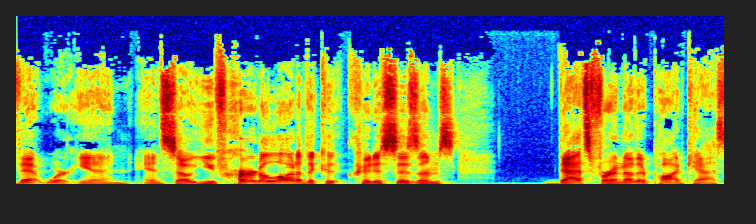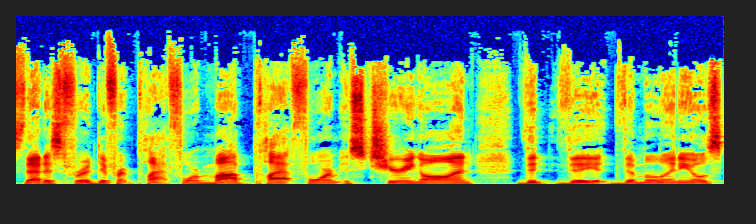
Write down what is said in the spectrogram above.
that we're in. And so you've heard a lot of the criticisms that's for another podcast. That is for a different platform. My platform is cheering on the the the millennials.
